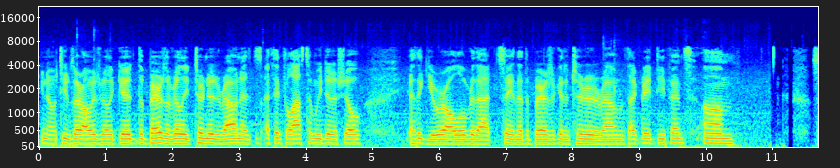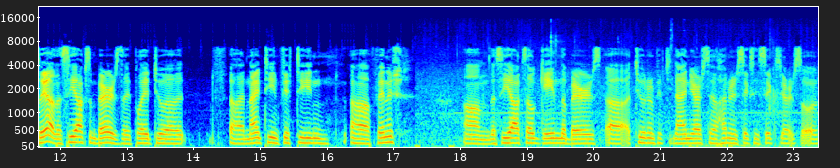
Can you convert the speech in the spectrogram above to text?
you know, teams that are always really good. The Bears have really turned it around. As I think the last time we did a show, I think you were all over that, saying that the Bears are going to turn it around with that great defense. Um, so yeah, the Seahawks and Bears they played to a, a 19-15 uh, finish. Um, the Seahawks outgained the Bears uh, 259 yards to 166 yards, so a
